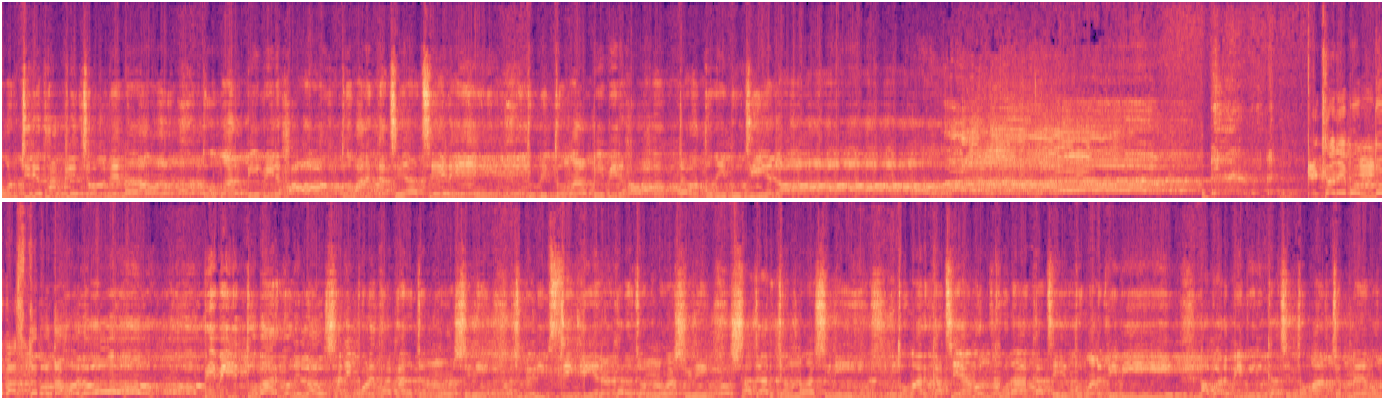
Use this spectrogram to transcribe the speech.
মসজিদে থাকলে চলবে না। তোমার বিবির হক তোমার কাছে আছে রে। তুমি তোমার বিবির হকটাও তুমি বুঝিয়ে দাও এখানে বন্ধ বাস্তবতা হলো বিবি তোমার গনি লাল শাড়ি পরে থাকার জন্য আসেনি, শুধু লিপস্টিক দিয়ে রাখার জন্য আসেনি, সাজার জন্য আসেনি। তোমার কাছে এমন খোরাক কাছে তোমার বিবি, আবার বিবির কাছে তোমার জন্য এমন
